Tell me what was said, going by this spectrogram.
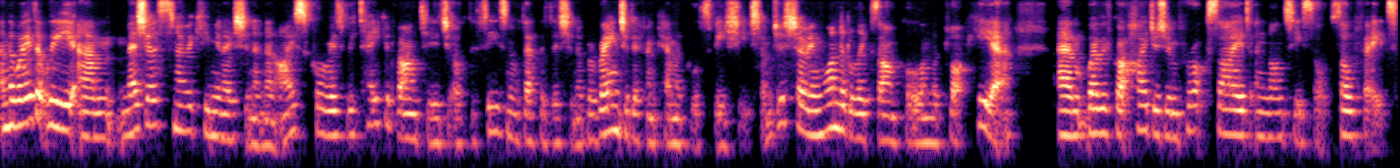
And the way that we um, measure snow accumulation in an ice core is we take advantage of the seasonal deposition of a range of different chemical species. So I'm just showing one little example on the plot here um, where we've got hydrogen peroxide and non-sea sulfates.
